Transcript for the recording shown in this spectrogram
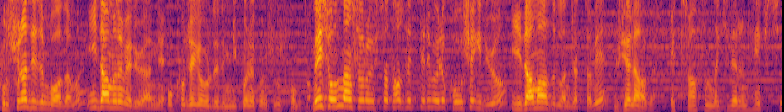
Kurşuna dizin bu adamı. İdamını veriyor yani. O koca gavur dedim Nikola Nikoloviç Rus komutan. Neyse ondan sonra Üstad Hazretleri böyle koğuşa gidiyor. İdama hazırlanacak tabii. Yücel abi etrafındakilerin hepsi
